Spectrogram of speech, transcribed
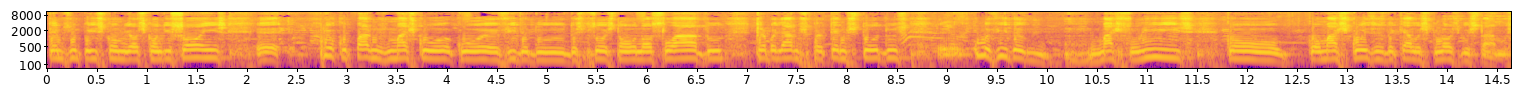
Temos um país com melhores condições, eh, preocuparmos mais com, com a vida do, das pessoas que estão ao nosso lado, trabalharmos para termos todos eh, uma vida mais feliz, com, com mais coisas daquelas que nós gostamos.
